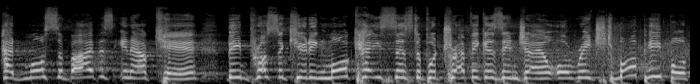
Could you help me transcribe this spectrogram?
had more survivors in our care, been prosecuting more cases to put traffickers in jail, or reached more people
